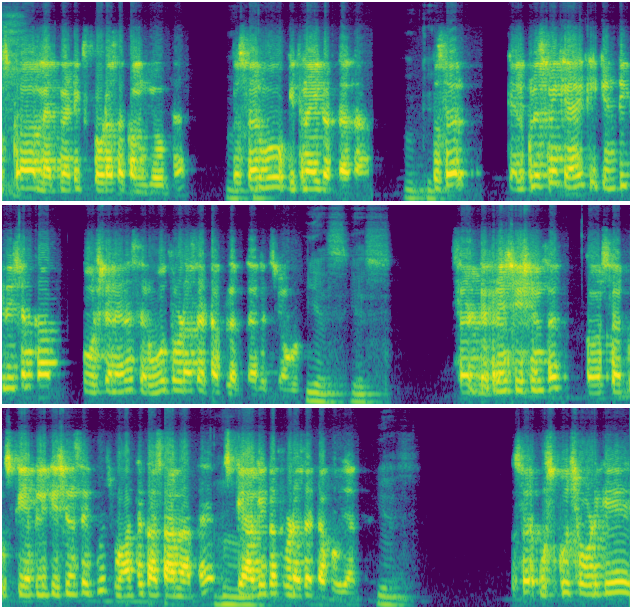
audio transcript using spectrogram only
उसका मैथमेटिक्स थोड़ा सा कमज़ोर था तो सर वो इतना ही करता था। तो सर कैलकुलस में क्या है कि इंटीग्रेशन का पोर्शन है ना सर वो थोड़ा सा टफ लगता है बच्चों को। यस यस सर डिफरेंशिएशन तक और सर उसकी एप्लीकेशन से कुछ वहाँ तक आसान आता है उसके हाँ। आगे का थोड़ा सा टफ हो जाता है। यस सर उसको छोड़ के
